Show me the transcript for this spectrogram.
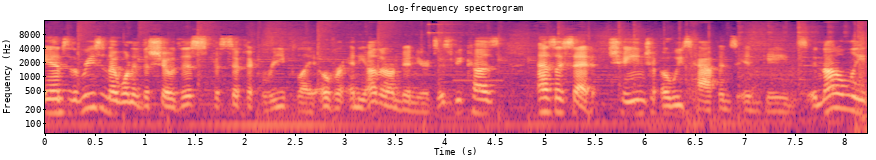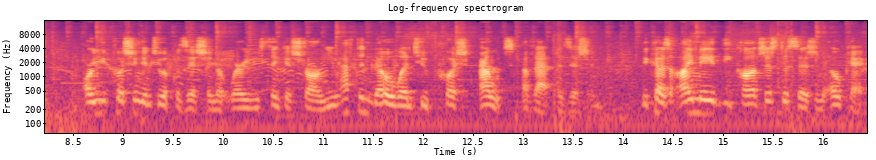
And the reason I wanted to show this specific replay over any other on Vineyards is because, as I said, change always happens in games. And not only are you pushing into a position where you think is strong, you have to know when to push out of that position. Because I made the conscious decision, okay,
